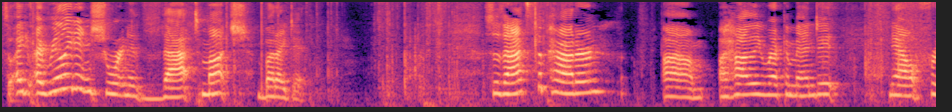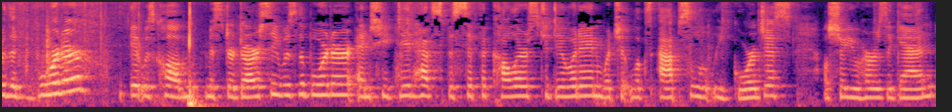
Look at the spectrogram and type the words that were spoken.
So I, I really didn't shorten it that much, but I did. So that's the pattern. Um, I highly recommend it. Now for the border, it was called Mr. Darcy was the border and she did have specific colors to do it in, which it looks absolutely gorgeous. I'll show you hers again.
